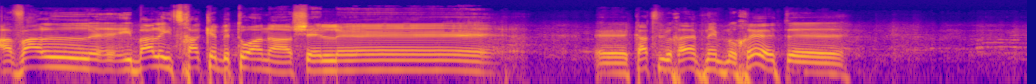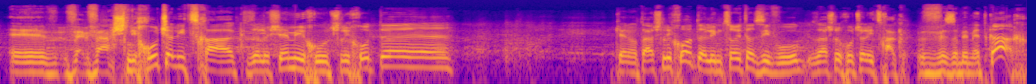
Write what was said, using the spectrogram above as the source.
אבל אה, היא באה ליצחק בתואנה של אה, אה, קצל בחיי פני בנו חטא, והשליחות של יצחק זה לשם ייחוד, שליחות, כן, אותה שליחות, למצוא את הזיווג, זה השליחות של יצחק, וזה באמת כך.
